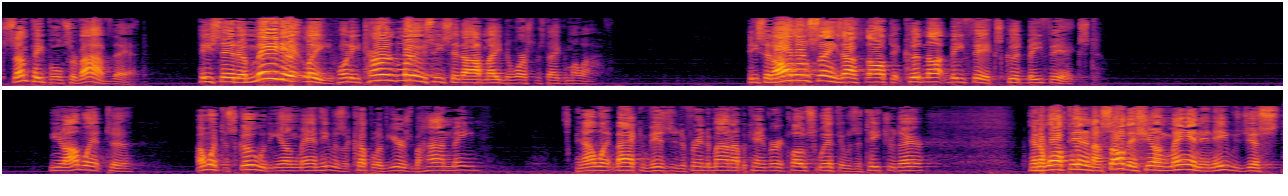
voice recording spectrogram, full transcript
Some people survived that. He said immediately when he turned loose, he said, I made the worst mistake of my life. He said, all those things I thought that could not be fixed could be fixed. You know, I went to, I went to school with a young man. He was a couple of years behind me. And I went back and visited a friend of mine I became very close with. There was a teacher there. And I walked in and I saw this young man and he was just,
